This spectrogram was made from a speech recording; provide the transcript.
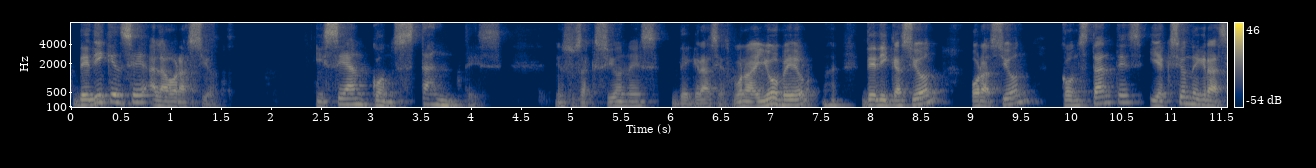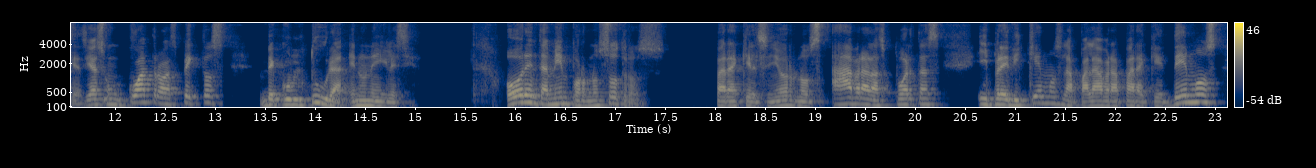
dedíquense a la oración y sean constantes en sus acciones de gracias. Bueno, ahí yo veo dedicación, oración, constantes y acción de gracias. Ya son cuatro aspectos de cultura en una iglesia. Oren también por nosotros para que el Señor nos abra las puertas y prediquemos la palabra para que demos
